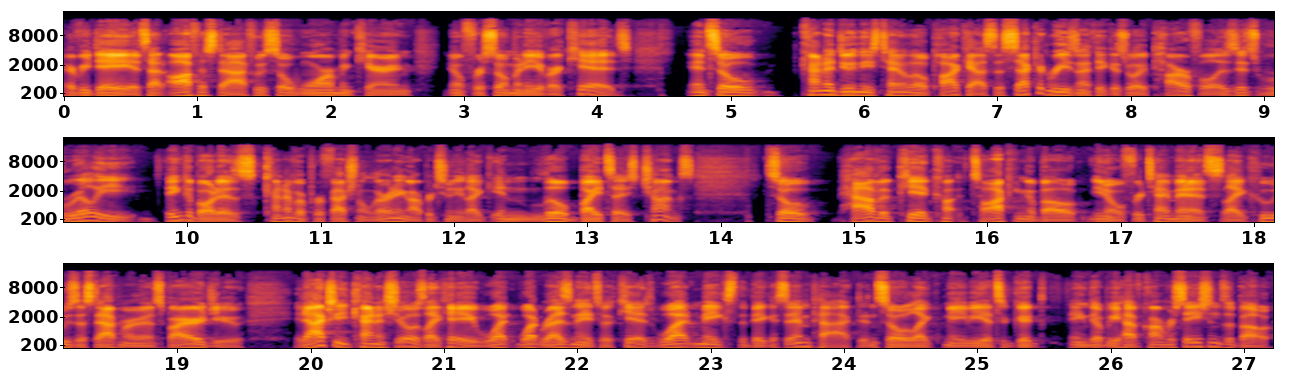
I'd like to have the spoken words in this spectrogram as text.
every day. It's that office staff who's so warm and caring you know for so many of our kids. And so kind of doing these 10 little podcasts the second reason i think is really powerful is it's really think about it as kind of a professional learning opportunity like in little bite-sized chunks so have a kid co- talking about, you know, for 10 minutes, like who's a staff member that inspired you. It actually kind of shows like, hey, what what resonates with kids? What makes the biggest impact? And so like maybe it's a good thing that we have conversations about.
